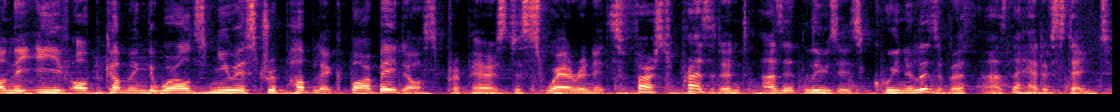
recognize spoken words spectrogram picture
On the eve of becoming the world's newest republic, Barbados prepares to swear in its first president as it loses Queen Elizabeth as the head of state.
